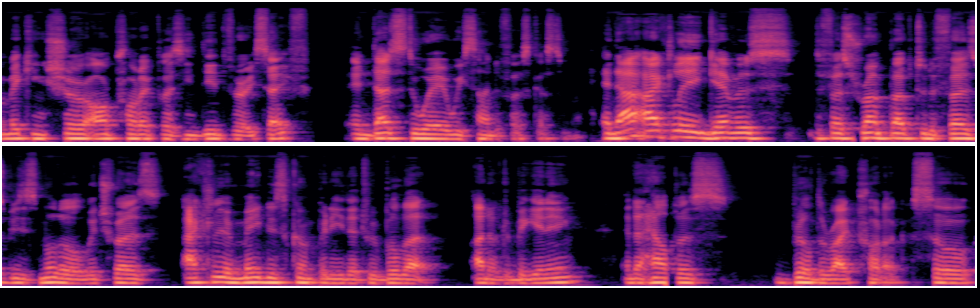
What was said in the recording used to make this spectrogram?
making sure our product was indeed very safe and that's the way we signed the first customer. And that actually gave us the first ramp up to the first business model, which was actually a maintenance company that we built out, out of the beginning, and that helped us build the right product. So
